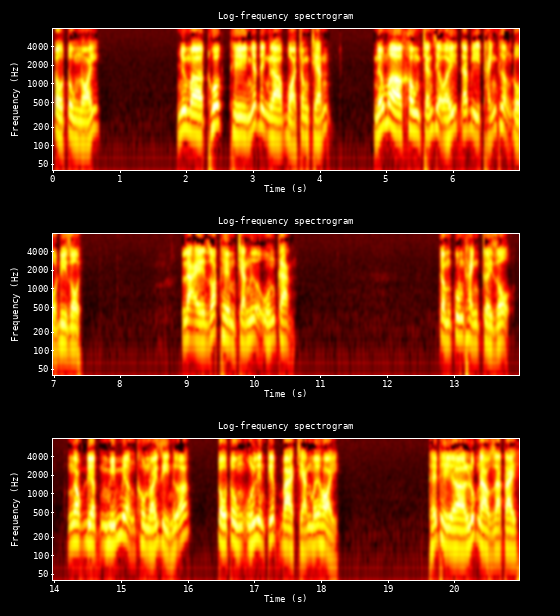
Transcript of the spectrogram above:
Tổ Tùng nói, nhưng mà thuốc thì nhất định là bỏ trong chén. Nếu mà không chén rượu ấy đã bị thánh thượng đổ đi rồi. Lại rót thêm chén nữa uống cạn. Cầm cung thành cười rộ, Ngọc Điệp mím miệng không nói gì nữa. Tổ Tùng uống liên tiếp ba chén mới hỏi. Thế thì uh, lúc nào ra tay?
